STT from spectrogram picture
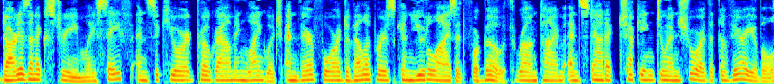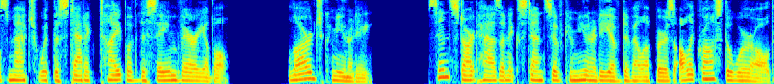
Dart is an extremely safe and secured programming language and therefore developers can utilize it for both runtime and static checking to ensure that the variables match with the static type of the same variable. Large community Since Dart has an extensive community of developers all across the world,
